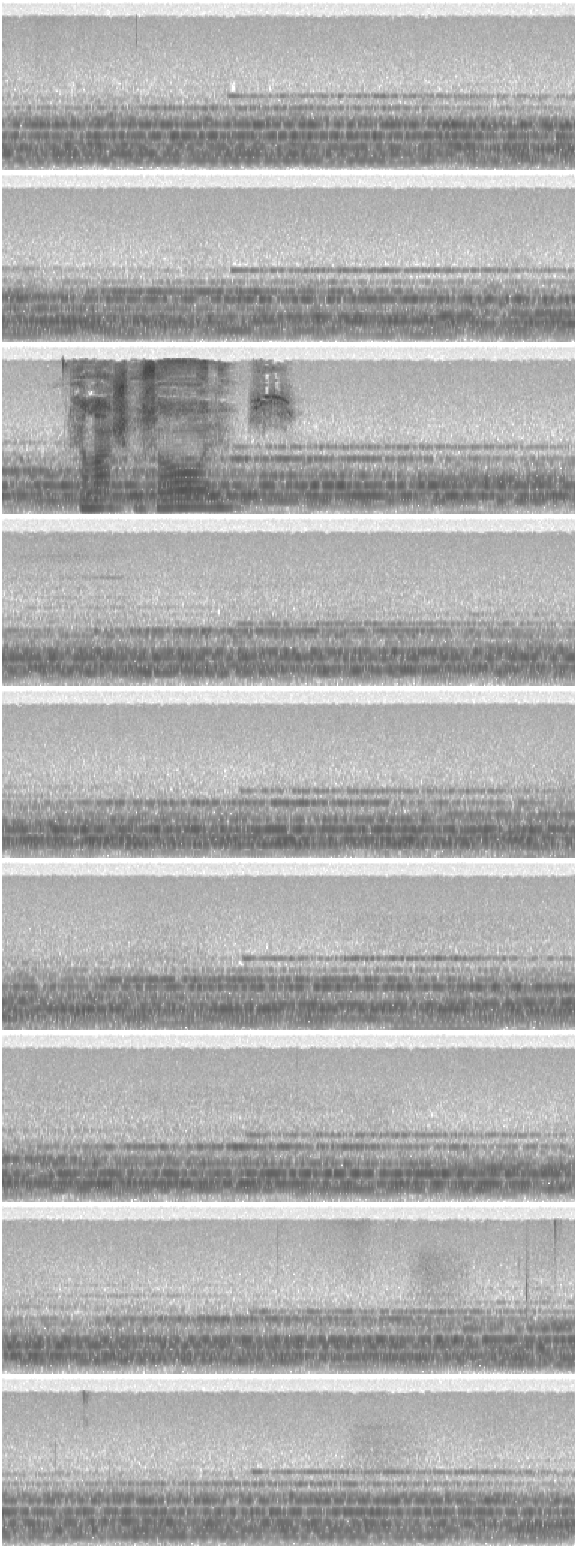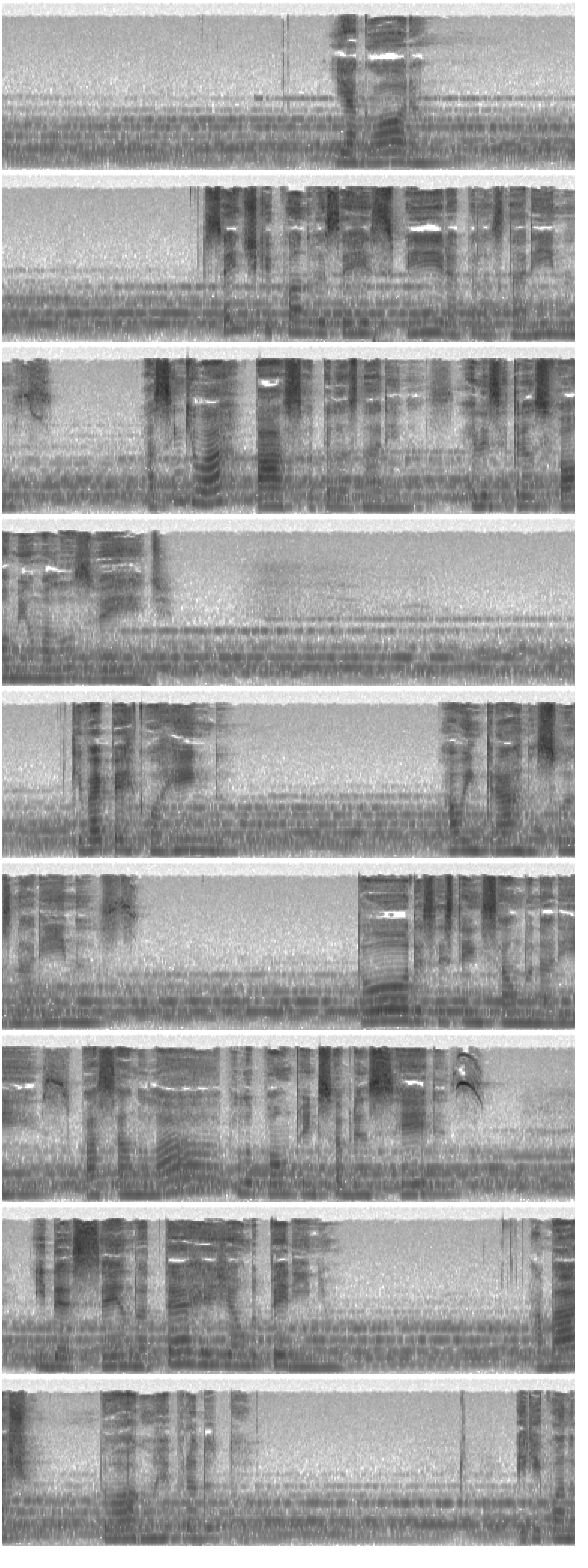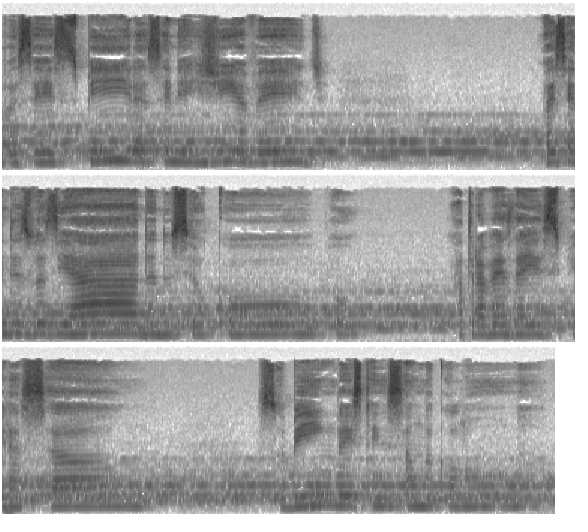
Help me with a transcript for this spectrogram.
Relaxa os olhos. E agora, sente que quando você respira pelas narinas, assim que o ar passa pelas narinas, ele se transforma em uma luz verde que vai percorrendo ao entrar nas suas narinas, toda essa extensão do nariz, passando lá pelo ponto entre sobrancelhas e descendo até a região do períneo, abaixo do órgão reprodutor. E que quando você expira essa energia verde, vai sendo esvaziada do seu corpo através da expiração, subindo a extensão da coluna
